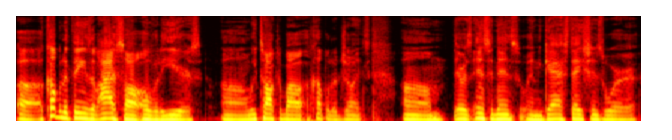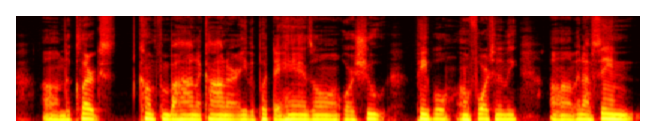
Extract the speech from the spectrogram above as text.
uh, a couple of things that I saw over the years. Um, we talked about a couple of joints. Um, there was incidents in gas stations where um, the clerks come from behind the counter, either put their hands on or shoot people. Unfortunately, um, and I've seen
